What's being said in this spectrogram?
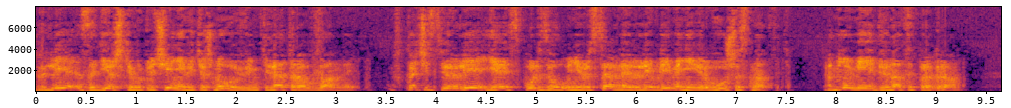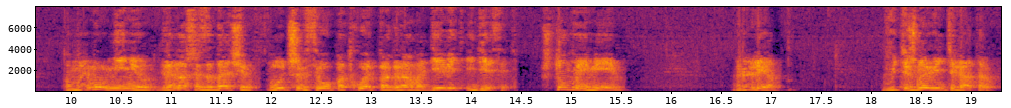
Реле задержки выключения вытяжного вентилятора в ванной. В качестве реле я использовал универсальное реле времени РВУ-16. Оно имеет 12 программ. По моему мнению, для нашей задачи лучше всего подходит программа 9 и 10. Что мы имеем? Реле, вытяжной вентилятор,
